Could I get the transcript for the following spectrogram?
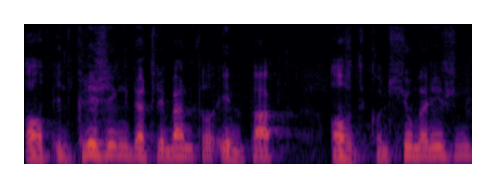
of increasing detrimental impact of consumerism,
